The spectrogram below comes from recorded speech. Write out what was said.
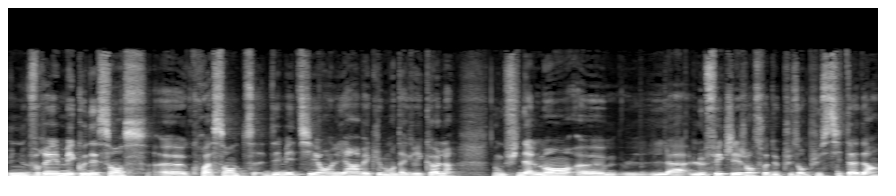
une vraie méconnaissance euh, croissante des métiers en lien avec le monde agricole. Donc finalement, euh, le fait que les gens soient de plus en plus citadins,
